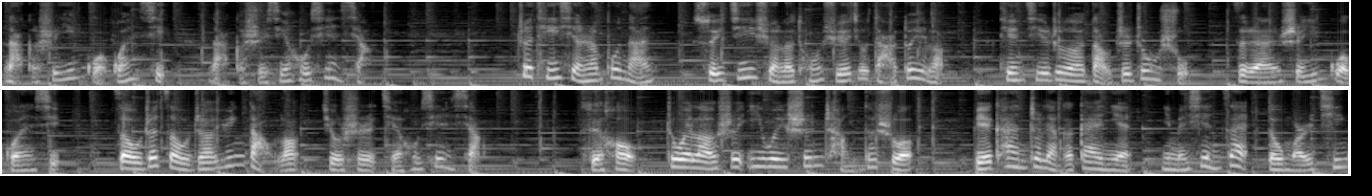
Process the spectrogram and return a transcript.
哪个是因果关系，哪个是先后现象？这题显然不难，随机选了同学就答对了。天气热导致中暑，自然是因果关系；走着走着晕倒了，就是前后现象。随后，这位老师意味深长地说：“别看这两个概念，你们现在都门儿清，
